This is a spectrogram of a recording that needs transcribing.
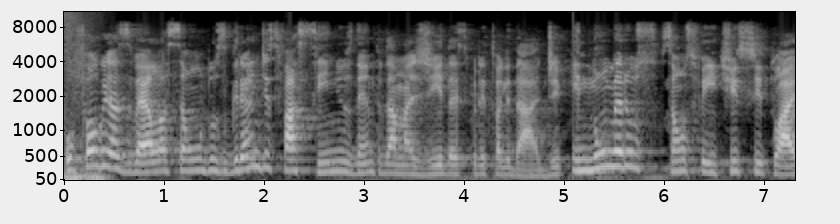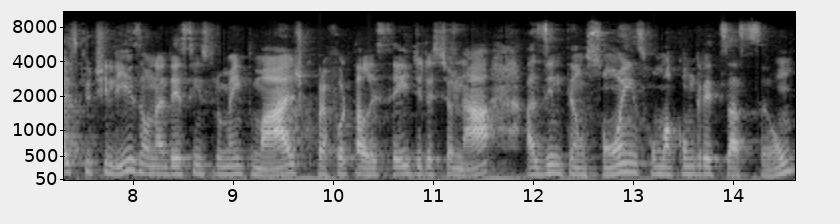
O fogo e as velas são um dos grandes fascínios dentro da magia e da espiritualidade. Inúmeros são os feitiços rituais que utilizam né, desse instrumento mágico para fortalecer e direcionar as intenções rumo à concretização.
